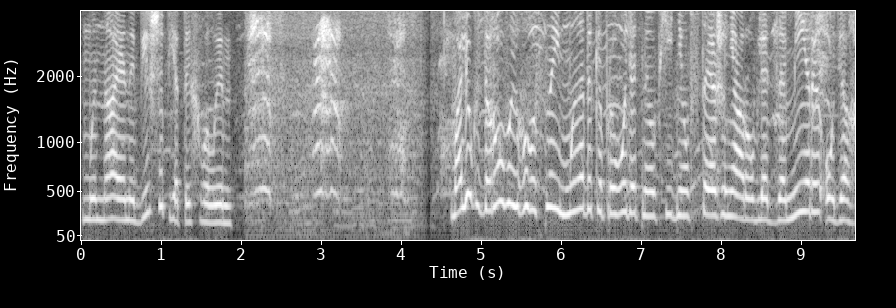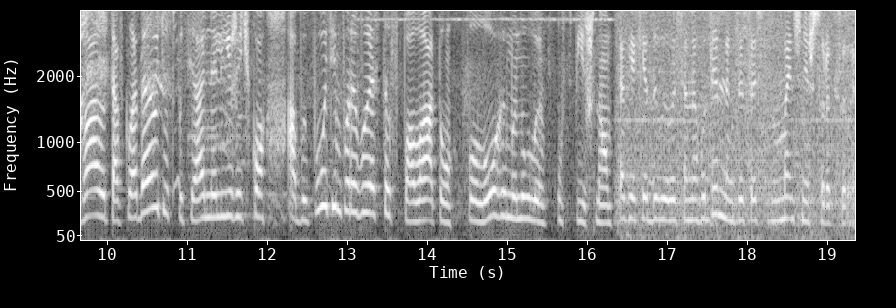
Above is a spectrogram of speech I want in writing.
минає не більше п'яти хвилин. Малюк здоровий і голосний. Медики проводять необхідні обстеження, роблять заміри, одягають та вкладають у спеціальне ліжечко, аби потім перевезти в палату. Пологи минули успішно. Так як я дивилася на годинник, це це менш ніж 40 хвилин.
